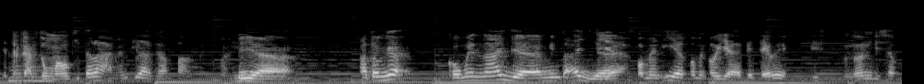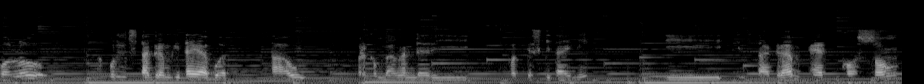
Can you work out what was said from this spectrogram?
ya tergantung mau kita lah nanti lah gampang. Cuma, Iya. Atau enggak komen aja, minta iya aja. komen iya komen. Oh iya btw teman bisa follow akun Instagram kita ya buat tahu perkembangan dari podcast kita ini. Di Instagram at kosong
